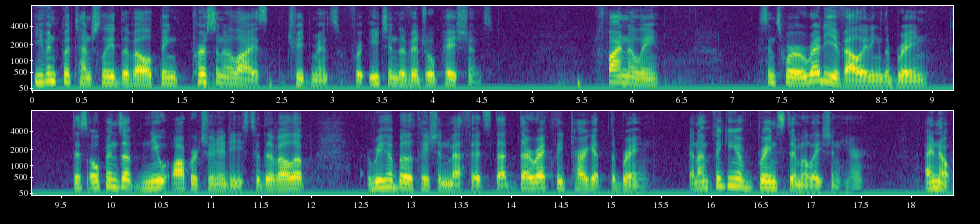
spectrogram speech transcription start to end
even potentially developing personalized treatments for each individual patient. Finally, since we're already evaluating the brain, this opens up new opportunities to develop rehabilitation methods that directly target the brain. And I'm thinking of brain stimulation here. I know,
